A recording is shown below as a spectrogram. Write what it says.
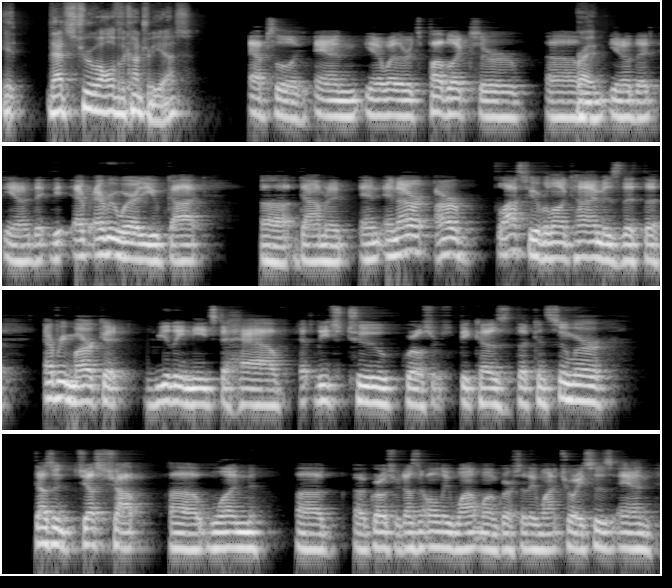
it that's true all over the country. Yes, absolutely. And you know, whether it's Publix or um, right, you know that you know the, the, everywhere you've got uh, dominant, and and our our philosophy over a long time is that the every market really needs to have at least two grocers because the consumer doesn't just shop uh, one uh, a grocer doesn't only want one grocer; they want choices. And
